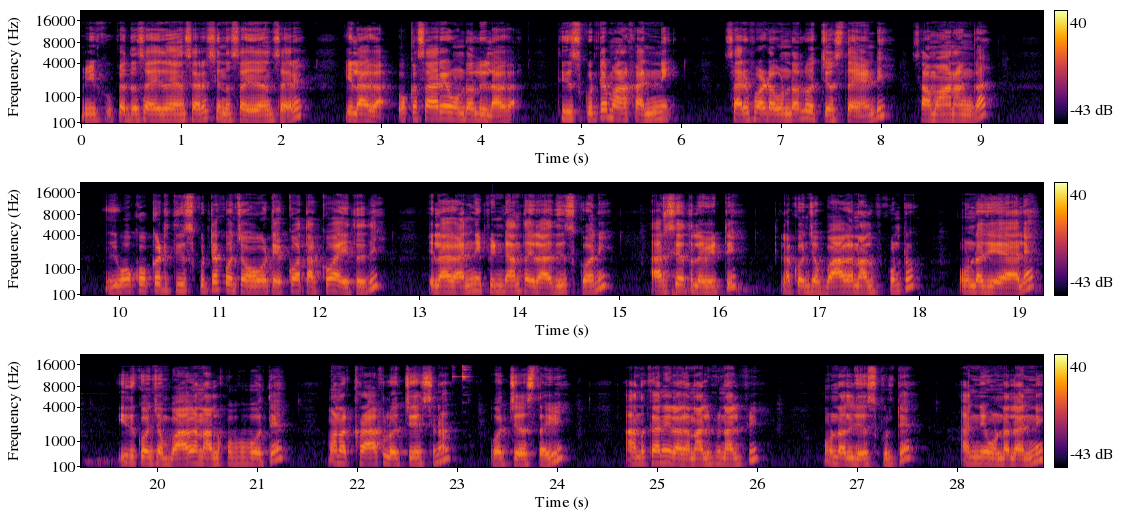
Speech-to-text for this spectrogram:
మీకు పెద్ద సైజు అయినా సరే చిన్న సైజు అయినా సరే ఇలాగా ఒకసారే ఉండలు ఇలాగా తీసుకుంటే మనకు అన్నీ సరిపడా ఉండలు వచ్చేస్తాయండి సమానంగా. ఒక్కొక్కటి తీసుకుంటే కొంచెం ఒకటి ఎక్కువ తక్కువ అవుతుంది. ఇలాగ అన్ని పిండి అంతా ఇలా తీసుకొని అరిచేతిలో పెట్టి ఇలా కొంచెం బాగా నలుపుకుంటూ ఉండజేయాలి ఇది కొంచెం బాగా నలపకపోతే మన క్రాకులు వచ్చేసిన వచ్చేస్తాయి. అందుకని ఇలాగ నలిపి నలిపి ఉండలు చేసుకుంటే అన్ని ఉండలన్నీ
